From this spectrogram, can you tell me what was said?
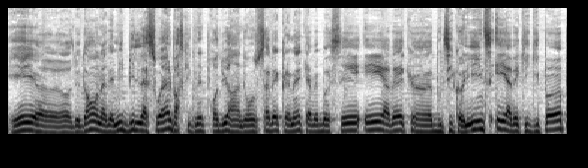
et dedans, on avait mis Bill Laswell parce qu'il venait de produire. On savait que le mec avait bossé et avec Bootsy Collins et avec Iggy Pop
